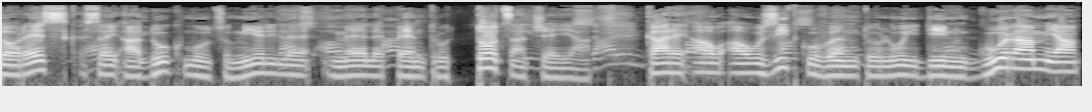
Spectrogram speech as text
doresc să-i aduc mulțumirile mele pentru toți aceia care au auzit cuvântul lui din gura mea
